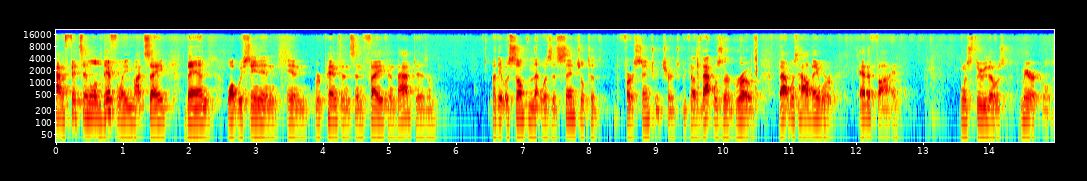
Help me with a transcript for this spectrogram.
kind of fits in a little differently, you might say, than what we've seen in, in repentance and faith and baptism. But it was something that was essential to the first century church because that was their growth. That was how they were edified, was through those miracles.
